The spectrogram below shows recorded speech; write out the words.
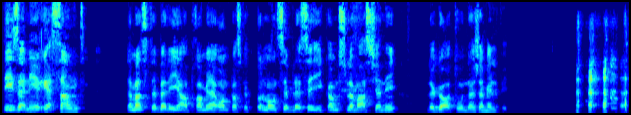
des années récentes. Finalement, c'était balayé en première ronde parce que tout le monde s'est blessé et comme tu l'as mentionné, le gâteau n'a jamais levé.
